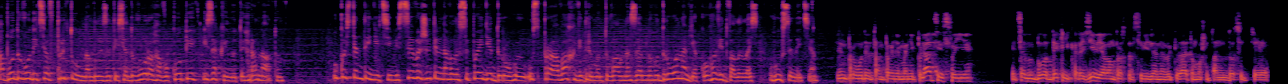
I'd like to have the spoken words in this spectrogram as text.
або доводиться впритул наблизитися до ворога в окопі і закинути гранату. У Костянтинівці місцевий житель на велосипеді дорогою у справах відремонтував наземного дрона, в якого відвалилась гусениця. Він проводив там певні маніпуляції свої. І це було декілька разів. Я вам просто все відео не викидаю, тому що там досить е,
